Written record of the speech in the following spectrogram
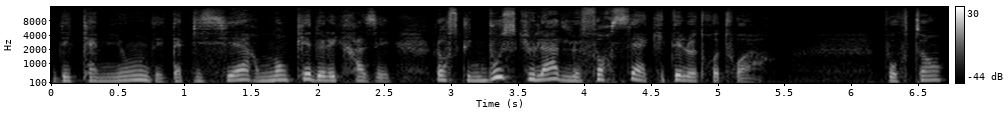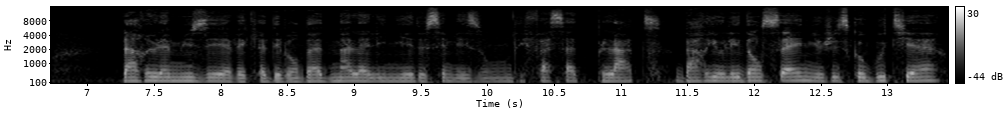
des camions, des tapissières manquaient de l'écraser lorsqu'une bousculade le forçait à quitter le trottoir. Pourtant, la rue l'amusait avec la débandade mal alignée de ses maisons, des façades plates, bariolées d'enseignes jusqu'aux gouttières,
